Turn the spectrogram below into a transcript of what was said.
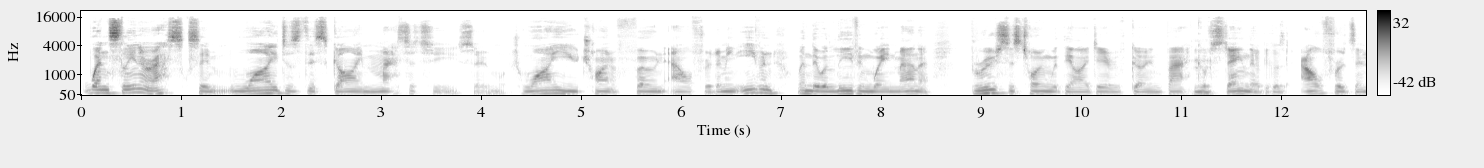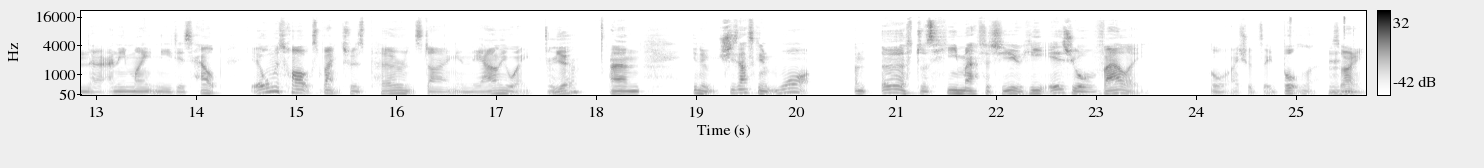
when Selina asks him, why does this guy matter to you so much? Why are you trying to phone Alfred? I mean, even when they were leaving Wayne Manor, Bruce is toying with the idea of going back, of staying there, because Alfred's in there and he might need his help. It almost harks back to his parents dying in the alleyway. Yeah, And, you know, she's asking, what on earth does he matter to you? He is your valet. Or I should say butler. Sorry.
